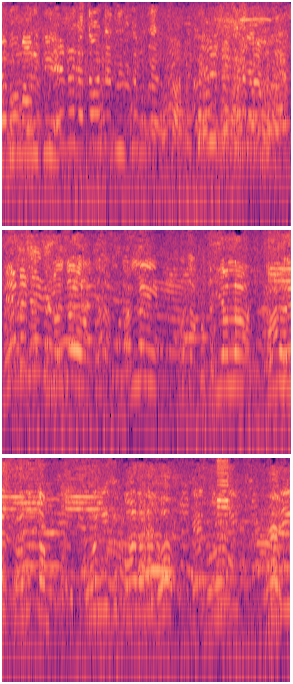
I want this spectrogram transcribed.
కుటుంబానికి ఈరోజు మళ్ళీ ఇవాళ కాంగ్రెస్ ప్రభుత్వం పోలీసు పాలన చేస్తుంది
